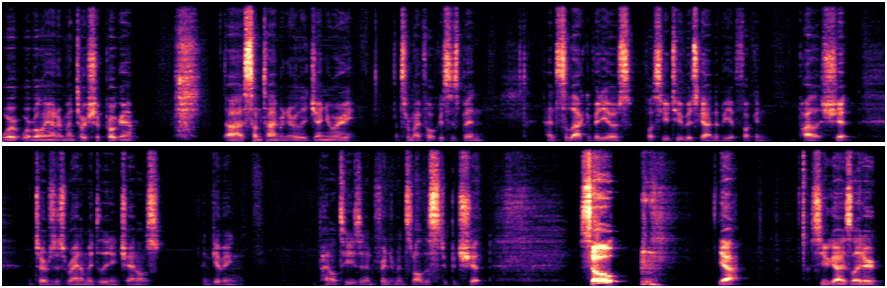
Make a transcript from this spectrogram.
We're, we're rolling out our mentorship program uh, sometime in early January. That's where my focus has been, hence the lack of videos. Plus YouTube has gotten to be a fucking pile of shit in terms of just randomly deleting channels and giving penalties and infringements and all this stupid shit. So, yeah. See you guys later.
